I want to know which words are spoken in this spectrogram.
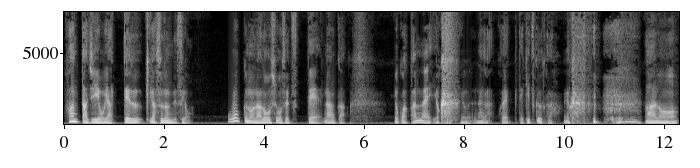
ファンタジーをやってる気がするんですよ。多くのナロー小説って、なんか、よくわかんない、よく、なんか、これ、敵作るかな。よく、あの、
